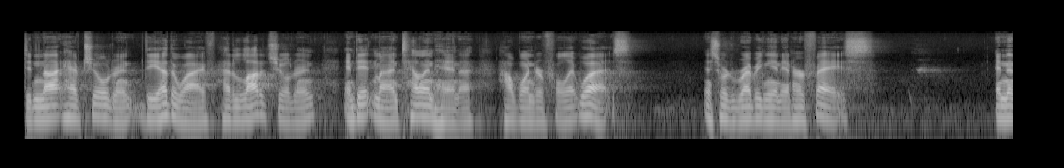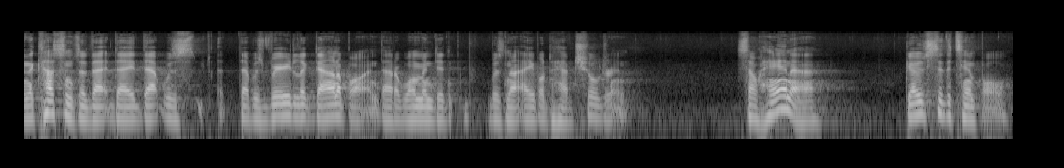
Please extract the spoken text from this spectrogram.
did not have children. The other wife had a lot of children and didn't mind telling Hannah how wonderful it was and sort of rubbing it in her face. And in the customs of that day, that was, that was very looked down upon, that a woman did, was not able to have children. So Hannah goes to the temple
